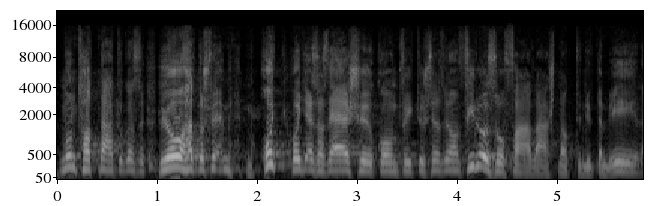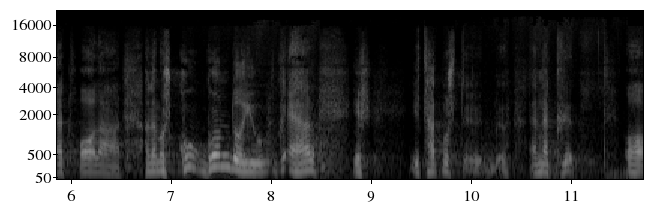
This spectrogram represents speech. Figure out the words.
mondhatnátok azt, hogy jó, hát most hogy, hogy ez az első konfliktus, ez olyan filozofálásnak tűnik, nem élet, halál, hanem most gondoljuk el, és itt hát most ennek a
